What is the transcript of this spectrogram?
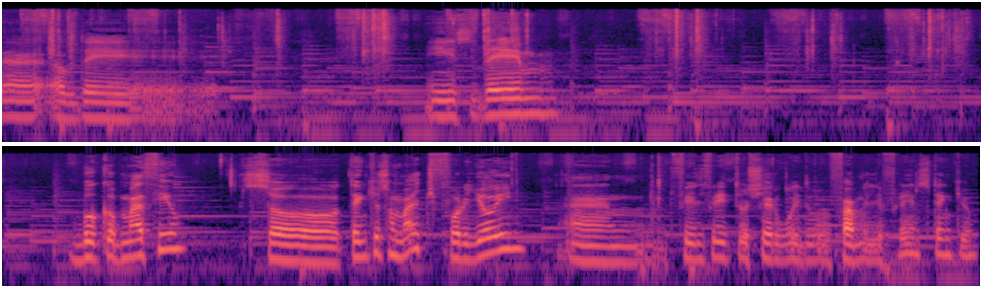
uh, of the is the book of Matthew. So thank you so much for joining and feel free to share with your family friends. Thank you.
